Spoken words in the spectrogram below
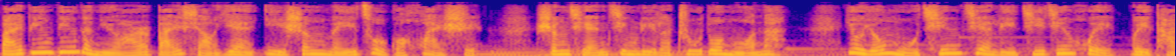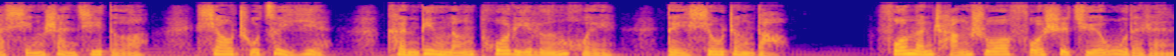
白冰冰的女儿白小燕一生没做过坏事，生前经历了诸多磨难，又有母亲建立基金会为她行善积德、消除罪业，肯定能脱离轮回，得修正道。佛门常说佛是觉悟的人，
